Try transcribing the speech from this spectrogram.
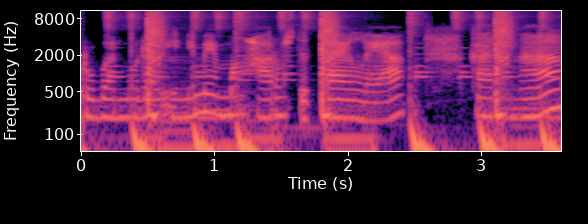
perubahan modal ini memang harus detail ya, karena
